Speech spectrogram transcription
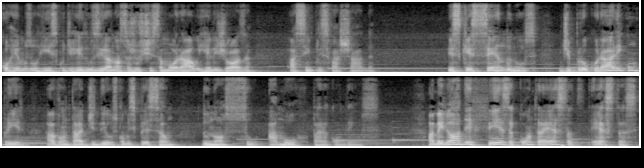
corremos o risco de reduzir a nossa justiça moral e religiosa a simples fachada, esquecendo-nos de procurar e cumprir a vontade de Deus como expressão do nosso amor para com Deus. A melhor defesa contra esta, estas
